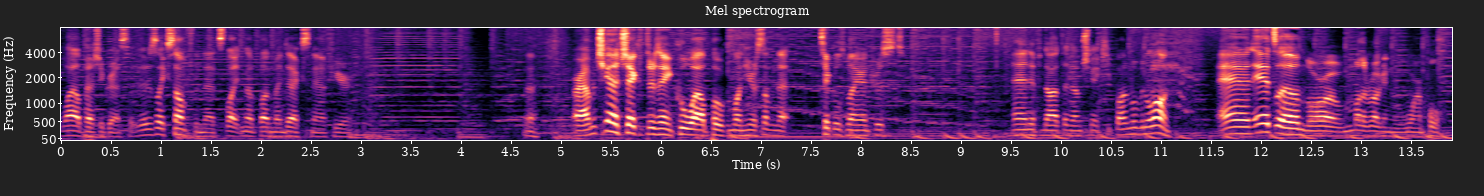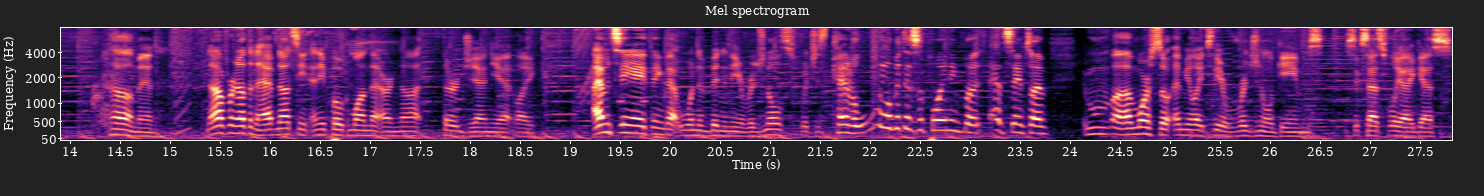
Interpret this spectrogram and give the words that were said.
wild patch aggressive? There's, like, something that's lighting up on my Dex Nav here. Alright, I'm just gonna check if there's any cool wild Pokemon here, something that tickles my interest. And if not, then I'm just gonna keep on moving along. And it's a motherfucking Wurmple. Oh man. Now for nothing, I have not seen any Pokemon that are not third gen yet. Like, I haven't seen anything that wouldn't have been in the originals, which is kind of a little bit disappointing, but at the same time, uh, more so emulates the original games successfully, I guess.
